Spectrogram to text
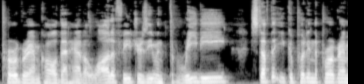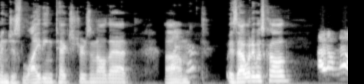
program called that had a lot of features, even 3D stuff that you could put in the program and just lighting textures and all that? Um, is that what it was called? I don't know.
